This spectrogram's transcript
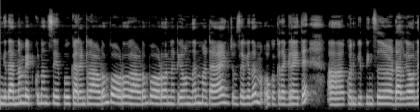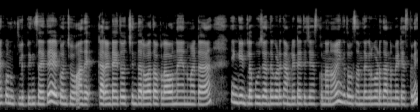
ఇంక దండం పెట్టుకున్నంతసేపు కరెంట్ రావడం పోవడం రావడం పోవడం అన్నట్టుగా ఉందన్నమాట. ఇంక చూసారు కదా ఒక్కొక్క దగ్గర అయితే కొన్ని క్లిప్పింగ్స్ డల్గా ఉన్నాయి కొన్ని క్లిప్పింగ్స్ అయితే కొంచెం అదే కరెంట్ అయితే వచ్చిన తర్వాత ఒకలా ఉన్నాయన్నమాట. ఇంక ఇంట్లో పూజ అంతా కూడా కంప్లీట్ అయితే చేసుకున్నాను. ఇంక తులసం దగ్గర కూడా దండం పెట్టేసుకుని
